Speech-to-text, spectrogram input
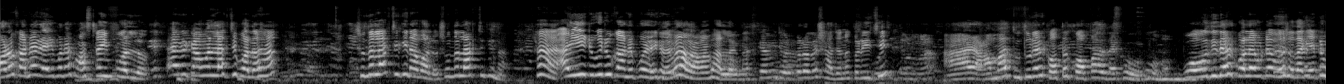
বড় কানের এই মানে ফার্স্ট টাইম পড়ল কেমন লাগছে বলো হ্যাঁ? সুন্দর লাগছে কিনা বলো? সুন্দর লাগছে কিনা? হ্যাঁ আর এইটুকু কানে পরে রেখে দেবো আমার ভালো লাগে আজকে আমি জোর করে ওকে সাজানো করেছি আর আমার তুতুরের কত কপাল, দেখো। বৌদিদের কোলে উঠে বসে থাকে। একটু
